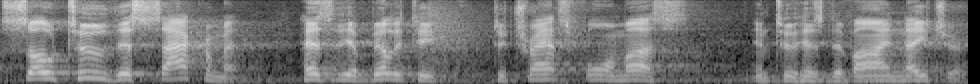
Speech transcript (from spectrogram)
so too this sacrament has the ability to transform us into his divine nature.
